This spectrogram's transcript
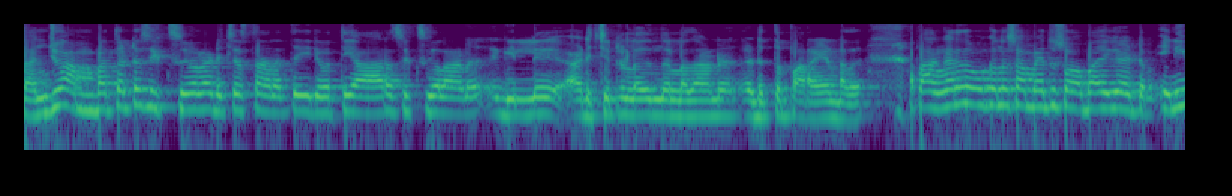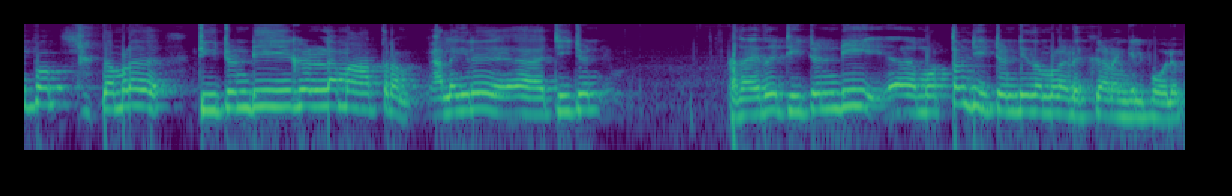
സഞ്ജു അമ്പത്തെട്ട് സിക്സുകൾ അടിച്ച സ്ഥാനത്ത് ഇരുപത്തി ആറ് സിക്സുകളാണ് ഗില്ല് അടിച്ചിട്ടുള്ളത് എന്നുള്ളതാണ് എടുത്ത് പറയേണ്ടത്. അപ്പൊ അങ്ങനെ നോക്കുന്ന സമയത്ത് സ്വാഭാവികമായിട്ടും ഇനിയിപ്പോൾ നമ്മൾ ടി ട്വന്റികളിലെ മാത്രം അല്ലെങ്കിൽ ടി ട്വന്റി അതായത് ടി ട്വന്റി മൊത്തം ടി ട്വന്റി നമ്മൾ എടുക്കുകയാണെങ്കിൽ പോലും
